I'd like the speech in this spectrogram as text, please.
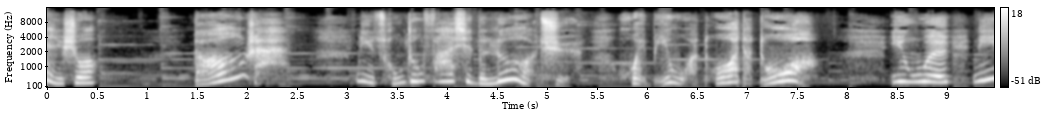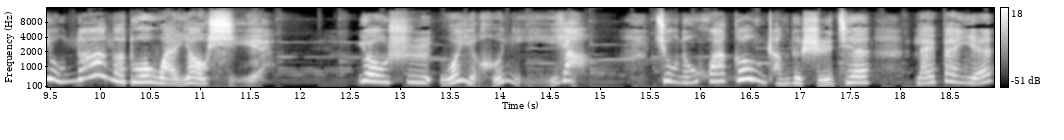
人说：“当然。”你从中发现的乐趣会比我多得多，因为你有那么多碗要洗。要是我也和你一样，就能花更长的时间来扮演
